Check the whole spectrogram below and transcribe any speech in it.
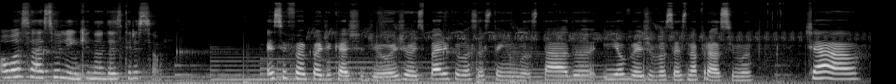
ou acesse o link na descrição. Esse foi o podcast de hoje, eu espero que vocês tenham gostado e eu vejo vocês na próxima. Tchau!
